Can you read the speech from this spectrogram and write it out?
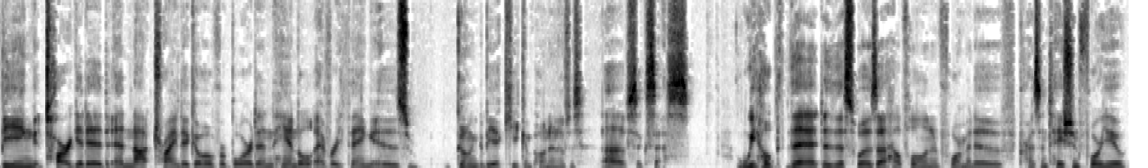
being targeted and not trying to go overboard and handle everything is going to be a key component of, of success. We hope that this was a helpful and informative presentation for you.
